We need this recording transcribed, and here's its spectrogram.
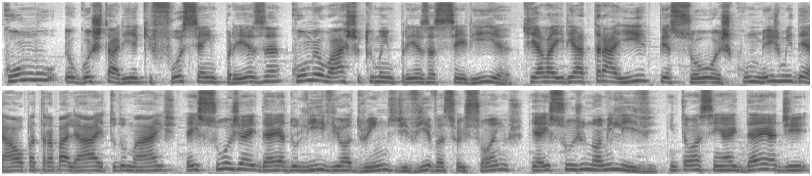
como eu gostaria que fosse a empresa, como eu acho que uma empresa seria, que ela iria atrair pessoas com o mesmo ideal para trabalhar e tudo mais. E aí surge a ideia do Live Your Dreams, de viva seus sonhos, e aí surge o nome Live. Então, assim, a ideia de,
